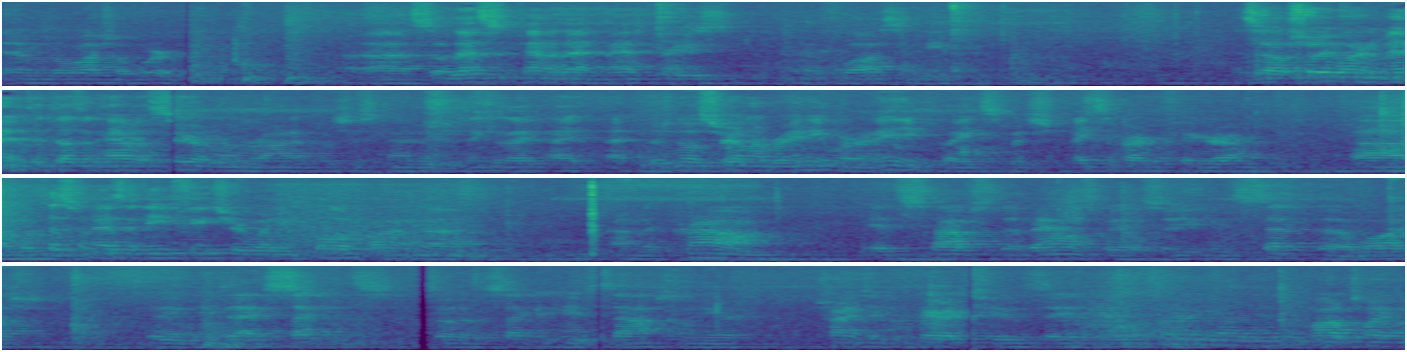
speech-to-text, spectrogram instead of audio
and the watch will work. Uh, so that's kind of that mass produced philosophy. And so I'll show you one in a minute that doesn't have a serial number on it, which is kind of interesting, because I, I, I, there's no serial number anywhere on any plates, which makes it hard to figure out. Uh, but this one has a neat feature, when you pull up on, uh, on the crown, it stops the balance wheel, so you can set the watch to the exact seconds, so the second hand stops when you're trying to compare it to, say, the Model 21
